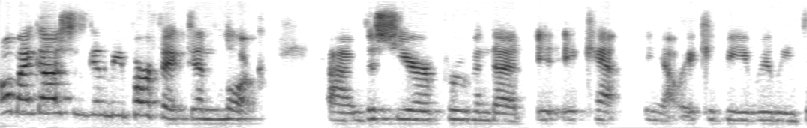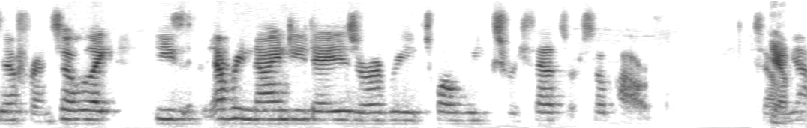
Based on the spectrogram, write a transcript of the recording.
oh my gosh, it's gonna be perfect. And look, um, this year proven that it, it can't, you know, it could be really different. So like these every 90 days or every 12 weeks resets are so powerful. So yep. yeah.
